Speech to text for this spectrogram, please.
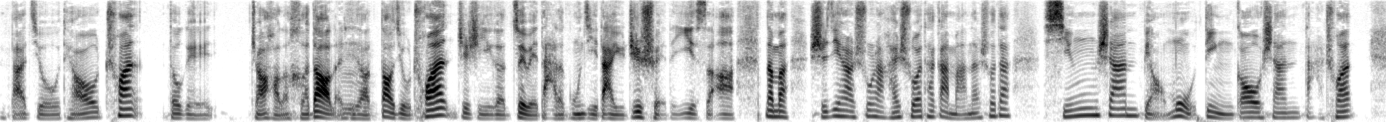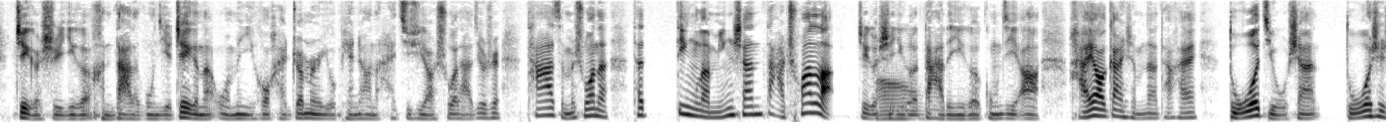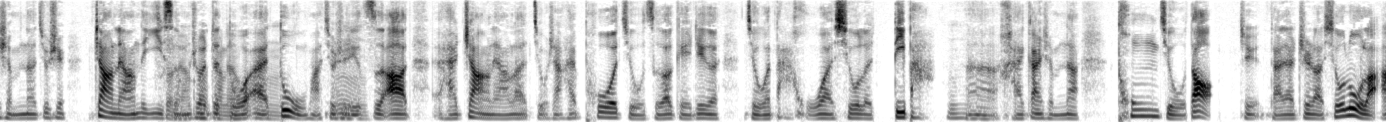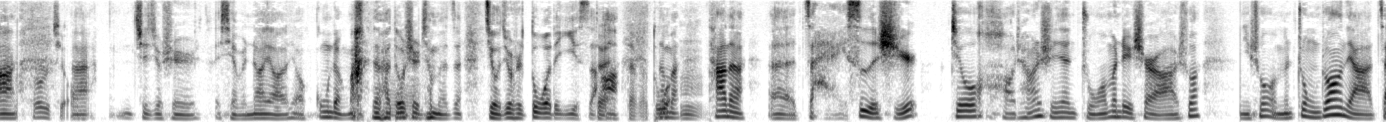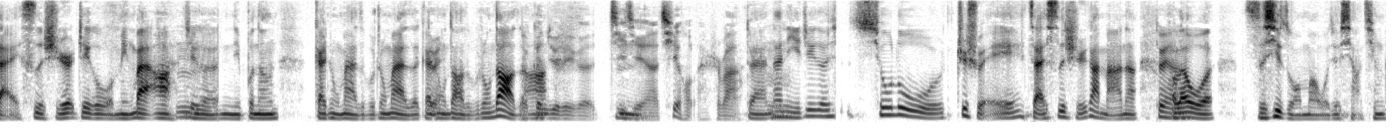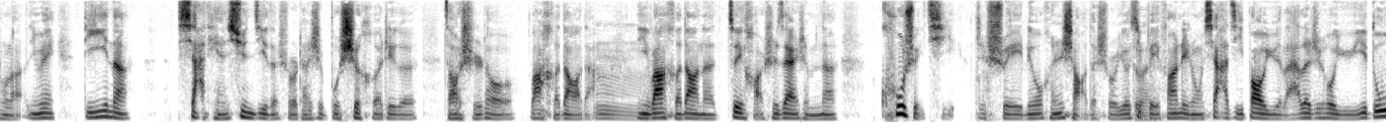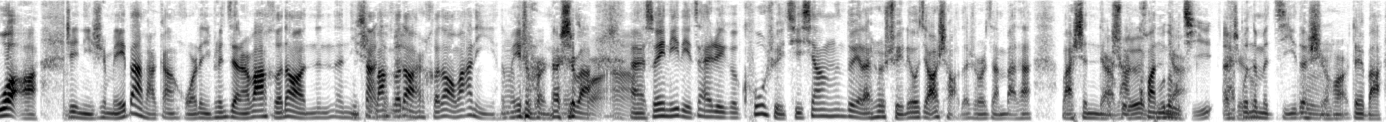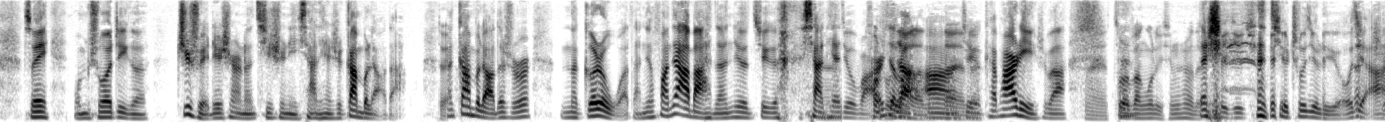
把九条川都给找好了河道了，这叫倒九川，这是一个最伟大的功绩，大禹治水的意思啊。那么实际上书上还说他干嘛呢？说他行山表目，定高山大川，这个是一个很大的功绩。这个呢，我们以后还专门有篇章呢，还继续要说他。就是他怎么说呢？他定了名山大川了，这个是一个大的一个功绩啊。还要干什么呢？他还夺九山。夺是什么呢？就是丈量的意思。我们说这夺，哎，度嘛，就是这个字啊。还丈量了九山，还坡九泽，给这个九个大湖啊修了堤坝。嗯，还干什么呢？通九道，这大家知道修路了啊。都是九啊，这就是写文章要要工整嘛，对吧？都是这么字，九就是多的意思啊。代表多。那么他呢？呃，载四十，就好长时间琢磨这事儿啊，说。你说我们种庄稼载四十，这个我明白啊。这个你不能该种麦子不种麦子，该种稻子不种稻子啊。根据这个季节啊、气候来是吧？对，那你这个修路治水载四十干嘛呢？对。后来我仔细琢磨，我就想清楚了。因为第一呢，夏天汛季的时候，它是不适合这个凿石头挖河道的。嗯。你挖河道呢，最好是在什么呢？枯水期，这水流很少的时候，尤其北方这种夏季暴雨来了之后，雨一多啊，这你是没办法干活的。你说你在那挖河道，那那你是挖河道还是河道挖你？那没准呢，是吧？哎，所以你得在这个枯水期相对来说水流较少的时候，咱们把它挖深点、挖宽点，哎，不那么急的时候，对吧？所以我们说这个治水这事儿呢，其实你夏天是干不了的。那干不了的时候，那搁着我，咱就放假吧，咱就这个 夏天就玩去了啊，这个开 party 是吧？对，坐着万国 旅行社的飞机去去出去旅游去啊。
